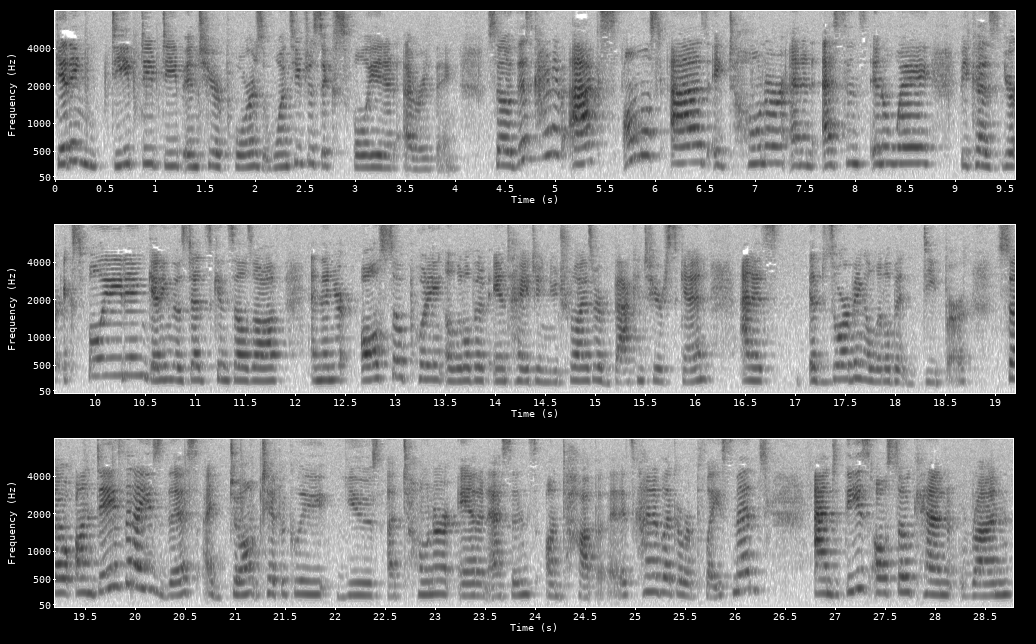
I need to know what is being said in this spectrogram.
getting deep, deep, deep into your pores once you've just exfoliated everything. So this kind of acts almost as a toner and an essence in a way because you're exfoliating, getting those dead skin cells off, and then you're also putting a little bit of anti-aging neutralizer back into your skin and it's absorbing a little bit deeper. So on days that I use this, I don't typically use a toner and an essence on top of it. It's kind of like a replacement. And these also can run,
